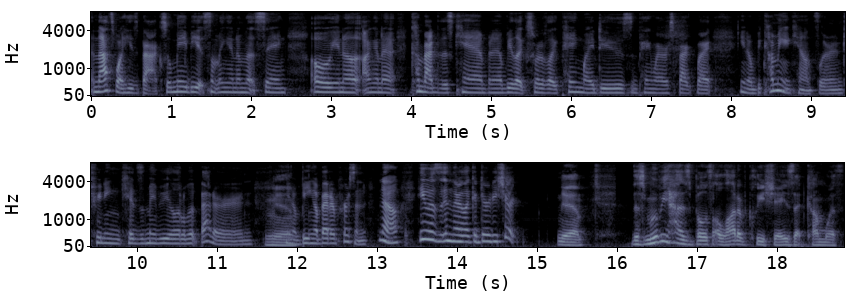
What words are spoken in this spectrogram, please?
and that's why he's back. So maybe it's something in him that's saying, "Oh, you know, I'm gonna come back to this camp, and it'll be like sort of like paying my dues and paying my respect by." You know, becoming a counselor and treating kids maybe a little bit better, and Yeah. you know, being a better person. No, he was in there like a dirty shirt. Yeah. This movie has both a lot of cliches that come with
